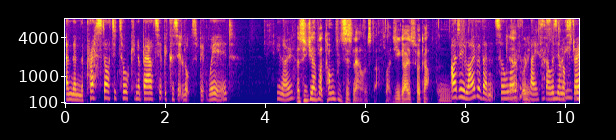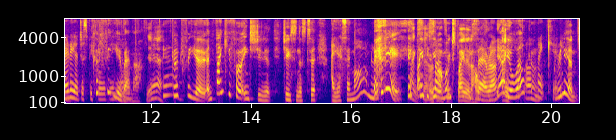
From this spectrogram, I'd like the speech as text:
and then the press started talking about it because it looked a bit weird, you know. And so do you have like conferences now and stuff? Like, do you guys hook up and? I do live events all Yeah, over brilliant. the place. I That's was in. Australia just before. Good for the, you, Emma. Yeah. Good for you. And thank you for introducing introducing us to ASMR. I'm loving it. Thanks, thank you Sarah, so as well, for explaining Thank the you, whole thing. Sarah. Yeah, Thank you're oh, welcome. Oh, thank you. Brilliant.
